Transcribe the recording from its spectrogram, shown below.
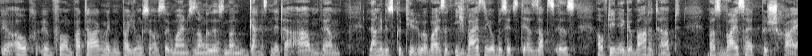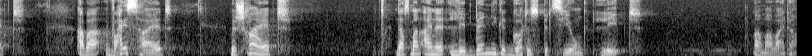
äh, auch äh, vor ein paar Tagen mit ein paar Jungs aus der Gemeinde zusammengesessen, war ein ganz netter Abend. Wir haben lange diskutiert über Weisheit. Ich weiß nicht, ob es jetzt der Satz ist, auf den ihr gewartet habt, was Weisheit beschreibt. Aber Weisheit beschreibt, dass man eine lebendige Gottesbeziehung lebt. Machen wir weiter.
